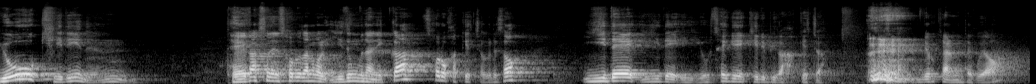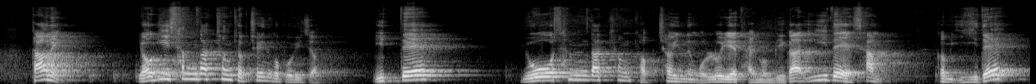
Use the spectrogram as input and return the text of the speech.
요 길이는 대각선이 서로 다른 걸 2등분하니까 서로 같겠죠. 그래서 2대 2대 2, 요 세 개의 길이비가 같겠죠. 이렇게 알면 되고요. 다음에 여기 삼각형 겹쳐 있는 거 보이죠? 이때 요 삼각형 겹쳐 있는 걸로 얘 닮은 비가 2대 3. 그럼 2대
